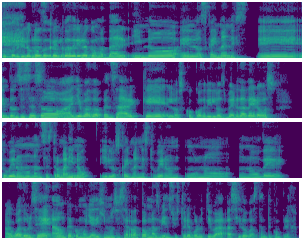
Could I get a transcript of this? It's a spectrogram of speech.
Cocodrilo, los cocodrilo. cocodrilo como tal y no en los caimanes. Eh, entonces eso ha llevado a pensar que los cocodrilos verdaderos tuvieron un ancestro marino y los caimanes tuvieron uno, uno de agua dulce, aunque como ya dijimos hace rato, más bien su historia evolutiva ha sido bastante compleja.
